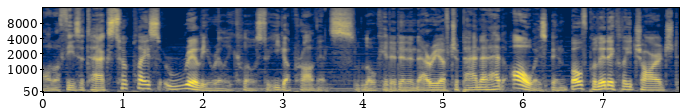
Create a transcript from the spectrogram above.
All of these attacks took place really, really close to Iga province, located in an area of Japan that had always been both politically charged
